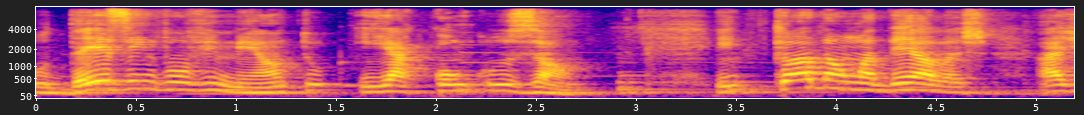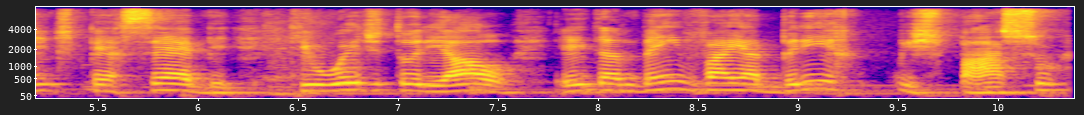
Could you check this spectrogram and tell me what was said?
o desenvolvimento e a conclusão. Em cada uma delas, a gente percebe que o editorial ele também vai abrir espaço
